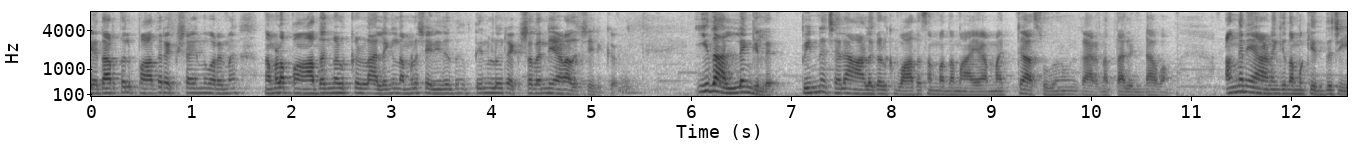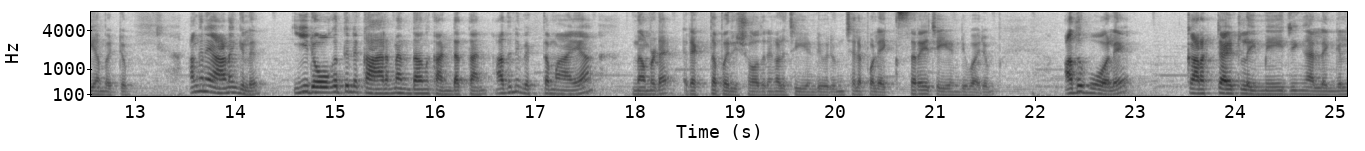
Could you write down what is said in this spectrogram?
യഥാർത്ഥത്തിൽ പാദരക്ഷ എന്ന് പറയുന്നത് നമ്മളെ പാദങ്ങൾക്കുള്ള അല്ലെങ്കിൽ നമ്മുടെ ശരീരത്തിനുള്ള ഒരു രക്ഷ തന്നെയാണ് അത് ശരിക്കും. ഇതല്ലെങ്കിൽ പിന്നെ ചില ആളുകൾക്ക് വാദസംബന്ധമായ മറ്റ് അസുഖങ്ങൾ കാരണത്താൽ ഉണ്ടാവാം. അങ്ങനെയാണെങ്കിൽ നമുക്ക് എന്ത് ചെയ്യാൻ പറ്റും? അങ്ങനെയാണെങ്കിൽ ഈ രോഗത്തിന്റെ കാരണം എന്താണെന്ന് കണ്ടെത്താൻ അതിന് വ്യക്തമായ നമ്മുടെ രക്തപരിശോധനകൾ ചെയ്യേണ്ടി വരും. ചിലപ്പോൾ എക്സ്റേ ചെയ്യേണ്ടി വരും. അതുപോലെ കറക്റ്റായിട്ടുള്ള ഇമേജിങ് അല്ലെങ്കിൽ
